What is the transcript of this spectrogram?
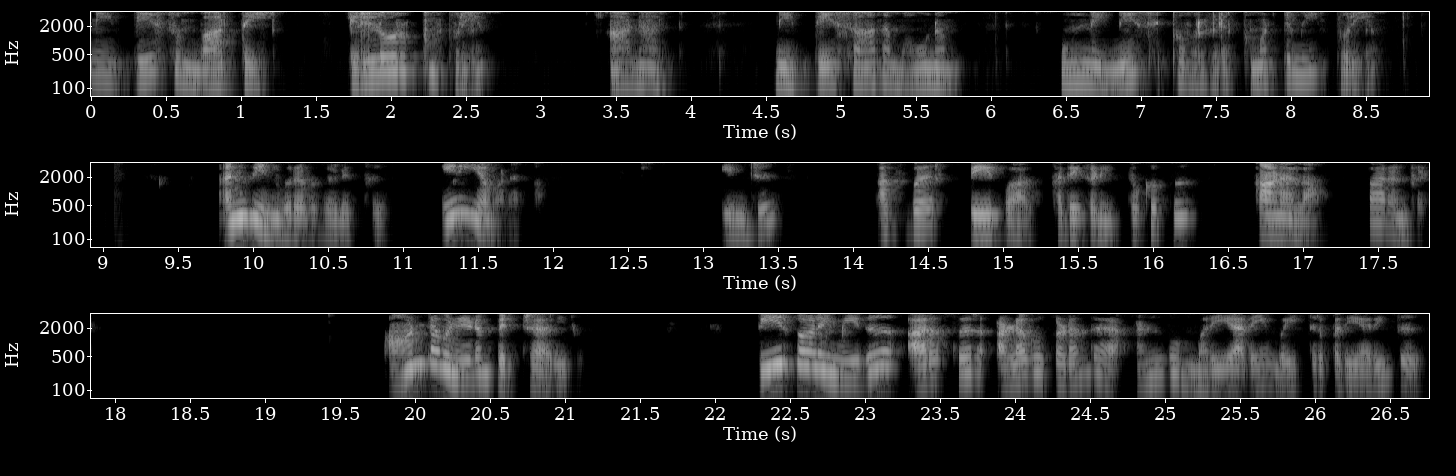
நீ பேசும் வார்த்தை எல்லோருக்கும் புரியும். ஆனால், நீ பேசாத மௌனம் உன்னை நேசிப்பவர்களுக்கு மட்டுமே புரியும். அன்பின் உறவுகளுக்கு இனிய வணக்கம். இன்று அக்பர், பீர்பால் கதைகளின் தொகுப்பு காணலாம் பாருங்கள். ஆண்டவனிடம் பெற்ற அறிவு பீர்பாலின் மீது அரசர் அளவு கடந்த அன்பும் மரியாதையும் வைத்திருப்பதை அறிந்து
